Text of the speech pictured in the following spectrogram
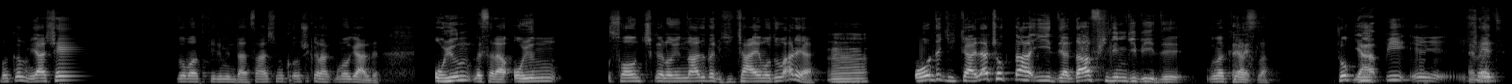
Bakalım ya şey Kombat filminden sen şimdi konuşurken aklıma o geldi. Oyun mesela oyun son çıkan oyunlarda da bir hikaye modu var ya. Hı. Oradaki hikayeler çok daha iyiydi. Yani daha film gibiydi buna kıyasla. Çok Ya, büyük bir e, şey Evet.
